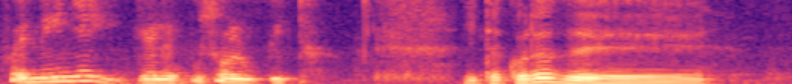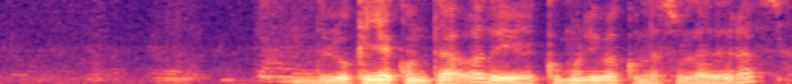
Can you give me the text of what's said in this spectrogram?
fue niña y que le puso Lupita. ¿Y te acuerdas de, de lo que ella contaba, de cómo le iba con las soladeras?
